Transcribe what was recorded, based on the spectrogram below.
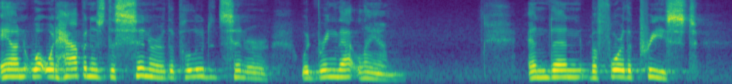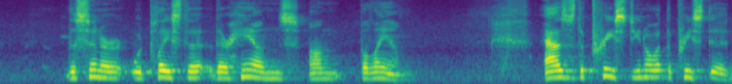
And what would happen is the sinner, the polluted sinner, would bring that lamb. And then before the priest, the sinner would place the, their hands on the lamb. As the priest, do you know what the priest did?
